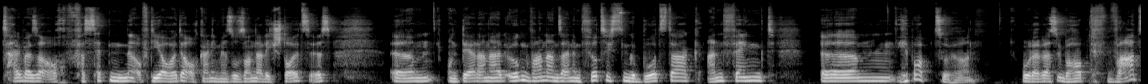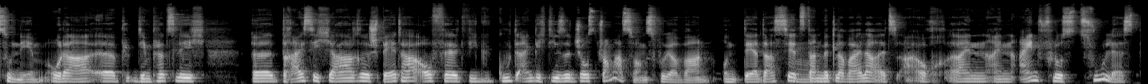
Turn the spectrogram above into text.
teilweise auch Facetten, auf die er heute auch gar nicht mehr so sonderlich stolz ist. Ähm, und der dann halt irgendwann an seinem 40. Geburtstag anfängt, ähm, Hip-Hop zu hören. Oder das überhaupt wahrzunehmen. Oder äh, dem plötzlich äh, 30 Jahre später auffällt, wie gut eigentlich diese Joe Strummer Songs früher waren und der das jetzt mhm. dann mittlerweile als auch ein, einen Einfluss zulässt.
